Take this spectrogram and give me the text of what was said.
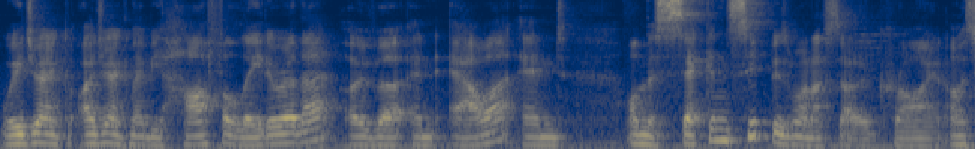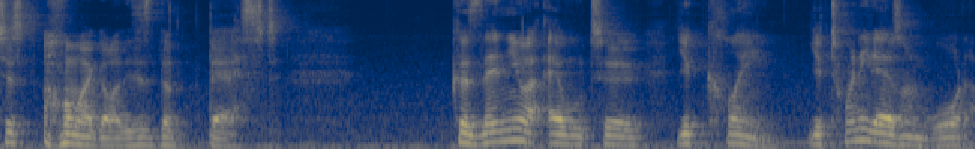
we drank, I drank maybe half a liter of that over an hour. And on the second sip is when I started crying. I was just, oh my God, this is the best because then you are able to you're clean you're 20 days on water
